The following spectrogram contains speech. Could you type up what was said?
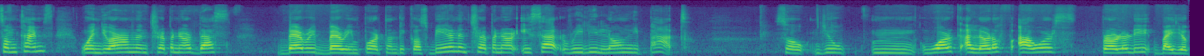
Sometimes when you are an entrepreneur, that's very, very important because being an entrepreneur is a really lonely path. So you mm, work a lot of hours probably by your,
